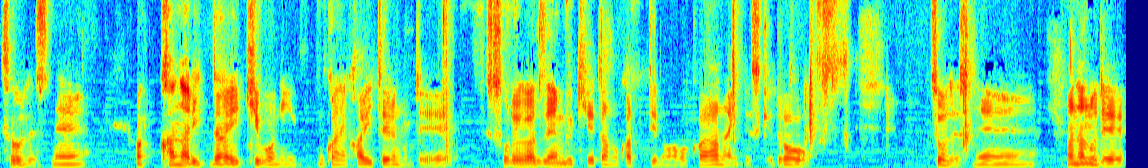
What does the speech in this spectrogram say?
そうですね。まあ、かなり大規模にお金借りてるので、それが全部消えたのかっていうのはわからないんですけど、そうですね。まあ、なので、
